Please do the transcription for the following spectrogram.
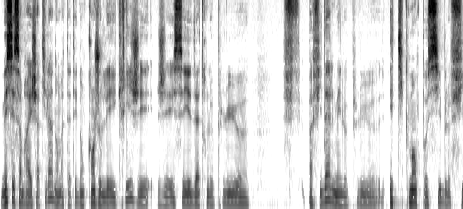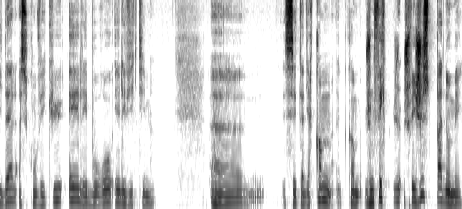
mais c'est Sabra et Shatila dans ma tête. Et donc quand je l'ai écrit, j'ai essayé d'être le plus euh, pas fidèle, mais le plus euh, éthiquement possible fidèle à ce qu'ont vécu et les bourreaux et les victimes. Euh, c'est-à-dire comme, comme je ne fais, je, fais juste pas nommer,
